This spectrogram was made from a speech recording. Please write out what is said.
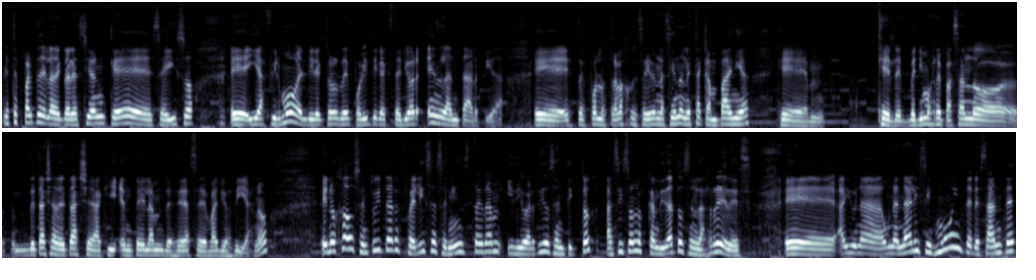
Esta es parte de la declaración que se hizo eh, y afirmó el director de política exterior en la Antártida. Eh, esto es por los trabajos que se vienen haciendo en esta campaña que mm, que venimos repasando detalle a detalle aquí en Telam desde hace varios días, ¿no? Enojados en Twitter, felices en Instagram y divertidos en TikTok, así son los candidatos en las redes. Eh, hay una, un análisis muy interesante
